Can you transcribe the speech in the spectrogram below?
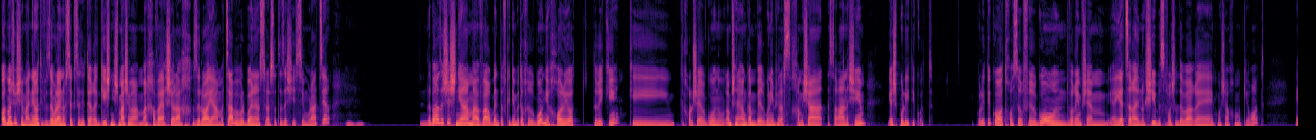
עוד משהו שמעניין אותי, וזה אולי נושא קצת יותר רגיש, נשמע שמהחוויה שלך זה לא היה המצב, אבל בואי ננסה לעשות איזושהי סימולציה. Mm-hmm. נדבר על זה ששנייה מעבר בין תפקידים בתוך ארגון יכול להיות tricky, כי ככל שהארגון הוא, לא משנה, היום גם בארגונים של חמישה, עשרה אנשים, יש פוליטיקות. פוליטיקות, חוסר פרגון, דברים שהם היצר האנושי בסופו של דבר, אה, כמו שאנחנו מכירות. אמ,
